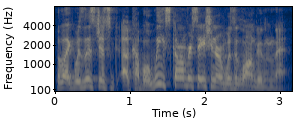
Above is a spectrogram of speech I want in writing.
but like was this just a couple of weeks conversation or was it longer than that?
